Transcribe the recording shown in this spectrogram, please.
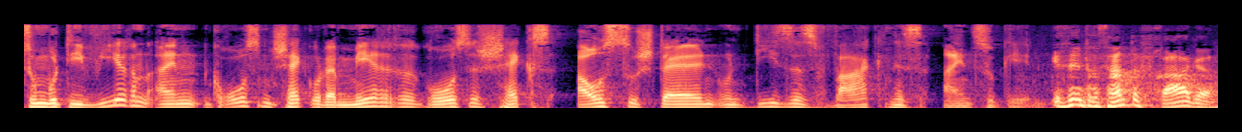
zu motivieren, einen großen Scheck oder mehrere große Schecks auszustellen und dieses Wagnis einzugehen? Ist eine interessante Frage.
